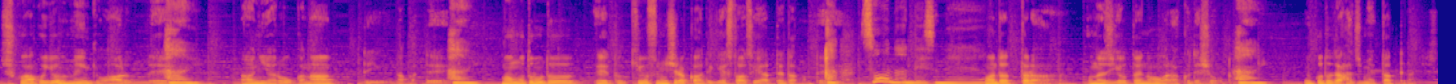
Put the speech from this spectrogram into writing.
う宿泊業の免許はあるんで、はい。何やろうかなっていう中で、はい。まあもともと清澄白河でゲストハウスやってたのであそうなんですね、まあだったら同じ業態の方が楽でしょうはい。ということで始めたって感じです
